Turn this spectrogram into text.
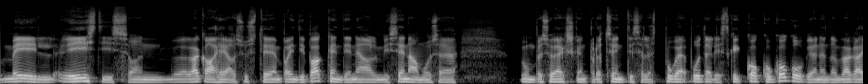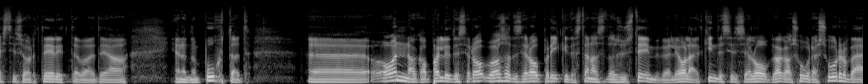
meil Eestis on väga hea süsteem pandipakendi näol, mis enamuse umbes üheksakümmend protsenti sellest puge, pudelist kõik kokku kogub ja need on väga hästi sorteeritavad ja ja nad on puhtad on, aga paljudes Euro-, osades Euroopa riikides täna seda süsteemi veel ei ole, et kindlasti see loob väga suure surve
